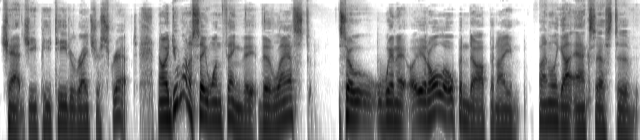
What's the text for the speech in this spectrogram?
Chat GPT to write your script. Now, I do want to say one thing. The the last so when it, it all opened up and I finally got access to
